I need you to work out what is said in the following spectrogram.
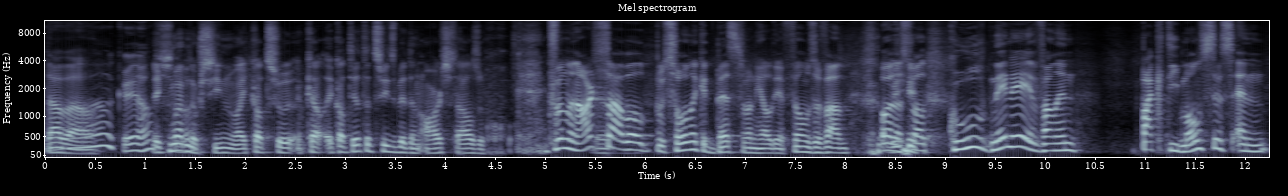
Dat wel. Ah, Oké, ja. Ik zo. moet hem nog zien, maar ik had, zo, ik had, ik had altijd zoiets bij de artstyle. Zo, Ik vond een artstyle wel persoonlijk het beste van heel die film. Zo van, oh, dat is wel cool. Nee, nee, van een pak die monsters en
